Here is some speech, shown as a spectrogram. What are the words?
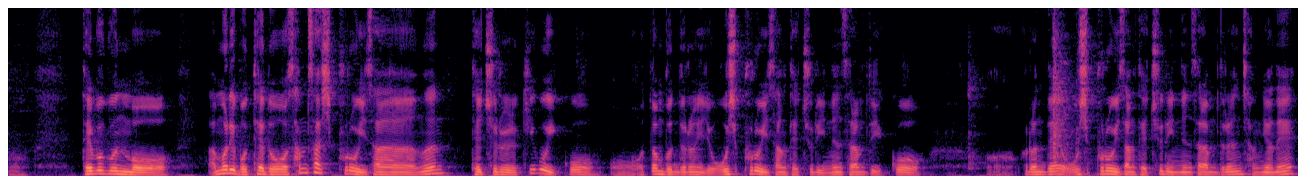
어, 대부분 뭐 아무리 못해도 3, 40% 이상은 대출을 끼고 있고 어, 어떤 분들은 이제 50% 이상 대출이 있는 사람도 있고 어, 그런데 50% 이상 대출이 있는 사람들은 작년에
